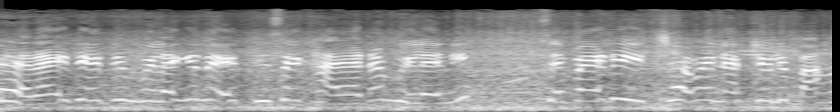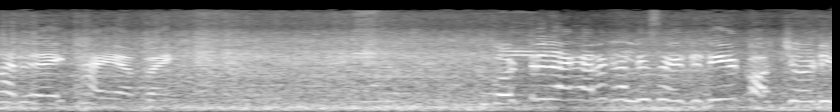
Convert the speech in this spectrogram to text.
ভেরাইটি এটি মিলে কিন্তু এটি সে খাওয়াটা মিলেনি সেপা এটি ইচ্ছা হয়নি একচুয়ালি বাহারে যাই খাইয়া કોટરે જગ્યા ખાલી સહી ટી કચોડી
